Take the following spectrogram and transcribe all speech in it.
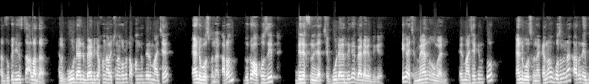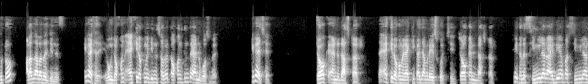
আর দুটো জিনিস তো আলাদা। তাহলে গুড অ্যান্ড ব্যাড যখন আলোচনা করবে, তখন কিন্তু এর মাঝে এন্ড বসবে না। কারণ দুটো অপোজিট ডিরেকশনে যাচ্ছে গুড একদিকে ব্যাড একদিকে ঠিক আছে? ম্যান ওম্যান এর মাঝে কিন্তু এন্ড বসবে না। কেন বসবে না? কারণ এই দুটো আলাদা আলাদা জিনিস। ঠিক আছে? এবং যখন একই রকমের জিনিস হবে, তখন কিন্তু এন্ড বসবে। ঠিক আছে? চক অ্যান্ড ডাস্টার একই রকমের, একই কাজে আমরা ইউজ করছি চক অ্যান্ড ডাস্টার ঠিক আছে? তাহলে সিমিলার আইডিয়া বা সিমিলার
